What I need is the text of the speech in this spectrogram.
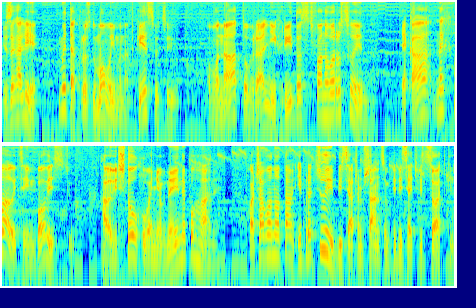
І взагалі, ми так роздумовуємо над кислицею, а вона то в реальній грі досить фанова рослина, яка не хвалиться імбовістю, але відштовхування в неї непогане. Хоча воно там і працює бісячим шансом 50%.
